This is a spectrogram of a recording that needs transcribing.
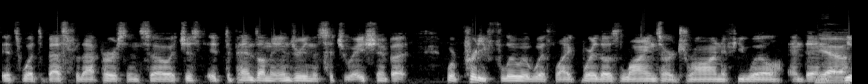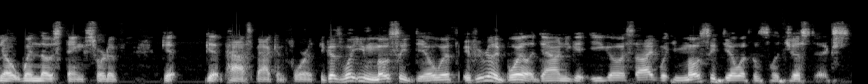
it's what's best for that person so it just it depends on the injury and the situation but we're pretty fluid with like where those lines are drawn if you will and then yeah. you know when those things sort of get get passed back and forth because what you mostly deal with if you really boil it down you get ego aside what you mostly deal with is logistics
